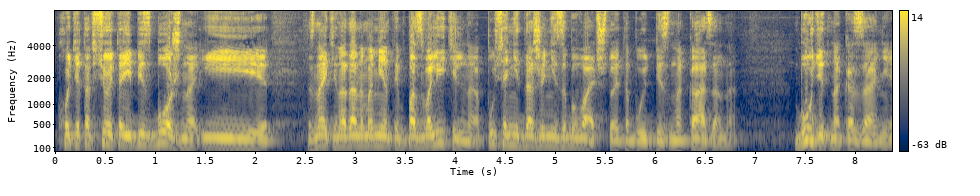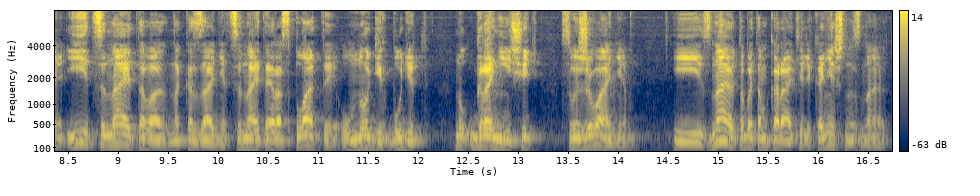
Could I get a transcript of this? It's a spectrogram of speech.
хоть это все это и безбожно, и, знаете, на данный момент им позволительно, пусть они даже не забывают, что это будет безнаказанно. Будет наказание, и цена этого наказания, цена этой расплаты у многих будет, ну, граничить с выживанием. И знают об этом каратели, конечно, знают.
